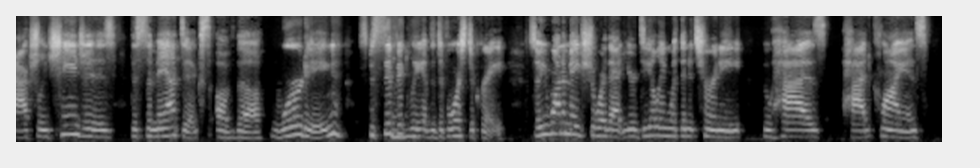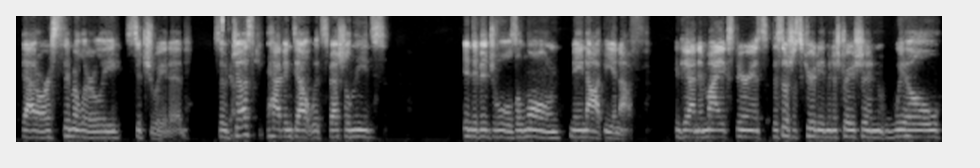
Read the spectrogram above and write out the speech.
actually changes the semantics of the wording, specifically mm-hmm. of the divorce decree. So you want to make sure that you're dealing with an attorney who has had clients that are similarly situated. So yeah. just having dealt with special needs individuals alone may not be enough. Again, in my experience, the Social Security Administration will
